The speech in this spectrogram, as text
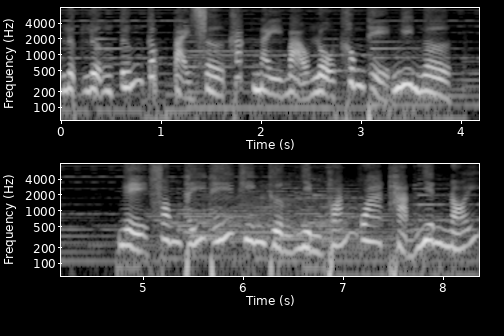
Lực lượng tướng cấp tại giờ khắc này bảo lộ không thể nghi ngờ. Nghệ phong thấy thế khinh thường nhìn thoáng qua thản nhiên nói.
